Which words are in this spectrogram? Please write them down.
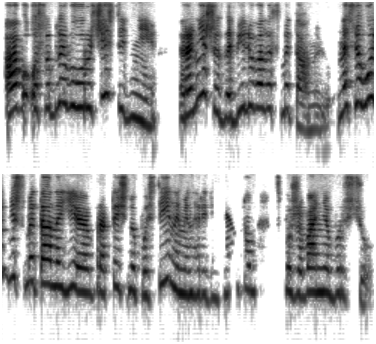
А в особливо урочисті дні раніше забілювали сметаною. На сьогодні ж сметана є практично постійним інгредієнтом споживання борщу.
